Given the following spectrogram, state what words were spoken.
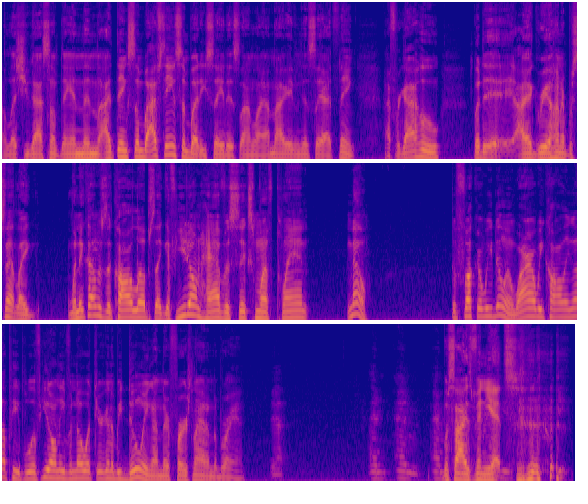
unless you got something. And then I think somebody I've seen somebody say this online. I'm not even gonna say I think. I forgot who, but it, I agree 100. percent Like when it comes to call ups, like if you don't have a six month plan, no, the fuck are we doing? Why are we calling up people if you don't even know what you're going to be doing on their first night on the brand? Yeah. And and, and besides vignettes.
